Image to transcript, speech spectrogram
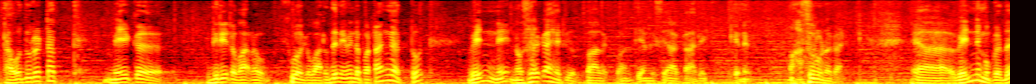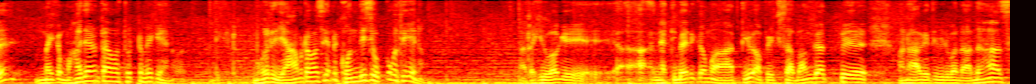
තවදුරටත් මේක ඉදිරිට වර සුවගේ වර්ධනය වෙන්න පටන්ගත්තොත් වෙන්නේ නොසරක හැටියොත් පාලක් පන්තියන්ගේ ආකාරය කෙන මහසුරුණගන්න. වෙන්න මොකද මේක මහජනතාව තොට්ට මේක යනවා මොකට යාමට වසයන කොන්දිසි ඔක්කම තියෙනවා. අටකිවගේ නැතිබැරිකම ආර්තිව අපෙක් සබංගත්වය අනාගත පිළිබඳ අදහස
